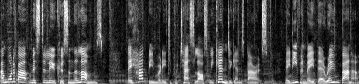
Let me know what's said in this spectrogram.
And what about Mr. Lucas and the Lums? They had been ready to protest last weekend against Barratt's. They'd even made their own banner.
